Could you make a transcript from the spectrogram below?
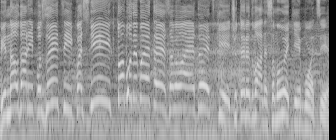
Він на ударній позиції. Квасній. Хто буде бити? Забиває Дицький. 4-2. Несамовиті емоції.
